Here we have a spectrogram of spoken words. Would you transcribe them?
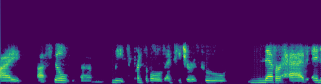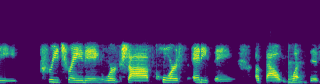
I uh, still um, meet principals and teachers who never had any pre-training, workshop, course, anything about what mm. this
